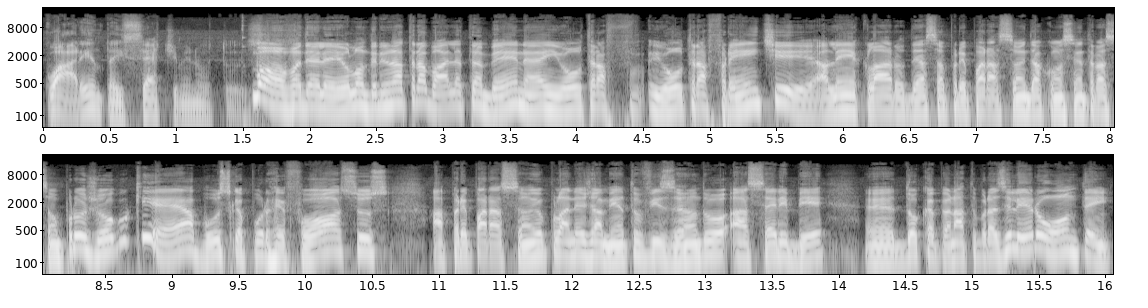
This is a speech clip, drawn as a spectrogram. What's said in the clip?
47 minutos. Bom, Vanderlei, o Londrina trabalha também, né, em outra, em outra frente, além, é claro, dessa preparação e da concentração para o jogo, que é a busca por reforços, a preparação e o planejamento visando a Série B eh, do Campeonato Brasileiro. Ontem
